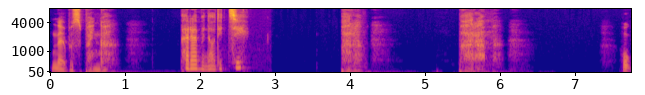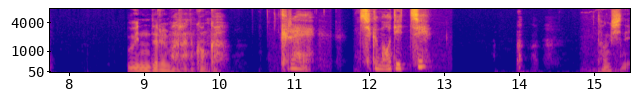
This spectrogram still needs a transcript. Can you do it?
내부 스파인가? 바람은 어딨지? 바람, 바람. 혹 윈드를 말하는 건가? 그래. 지금 어디 있지? 당신이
